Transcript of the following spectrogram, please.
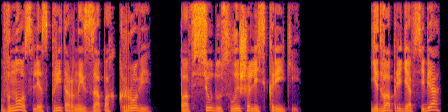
в нос лез приторный запах крови, повсюду слышались крики. Едва придя в себя,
